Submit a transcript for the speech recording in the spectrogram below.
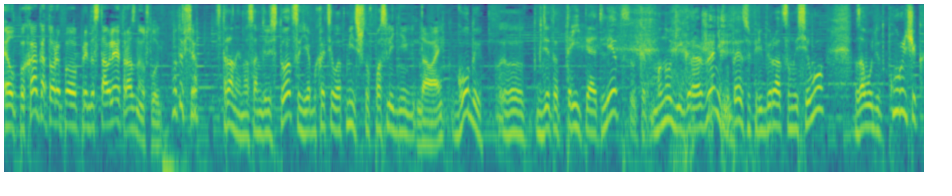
ЛПХ, которые предоставляют разные услуги. Вот и все. Странная, на самом деле, ситуация. Я бы хотел отметить, что в последние Давай. годы, э, где-то 3-5 лет, многие горожане пытаются перебираться на село, заводят курочек,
